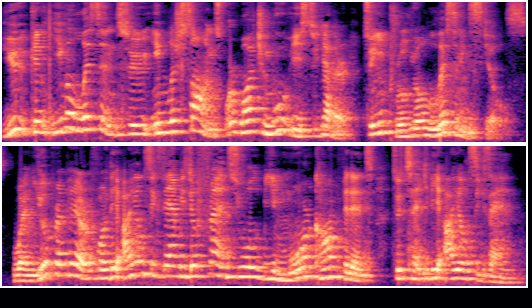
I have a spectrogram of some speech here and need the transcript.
You can even listen to English songs or watch movies together to improve your listening skills. When you prepare for the IELTS exam with your friends, you will be more confident to take the IELTS exam.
